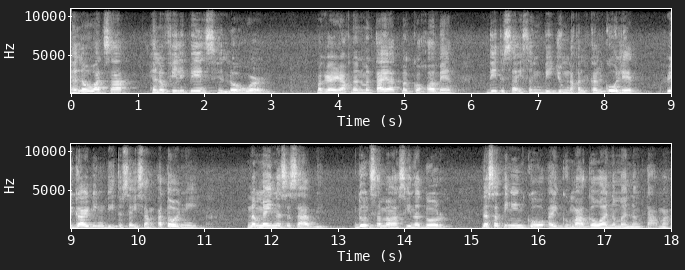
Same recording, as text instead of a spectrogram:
Hello, what's up? Hello, Philippines. Hello, world. Magre-react na naman tayo at magko-comment dito sa isang bidyong nakalkal ko ulit regarding dito sa isang attorney na may nasasabi doon sa mga senador na sa tingin ko ay gumagawa naman ng tama.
